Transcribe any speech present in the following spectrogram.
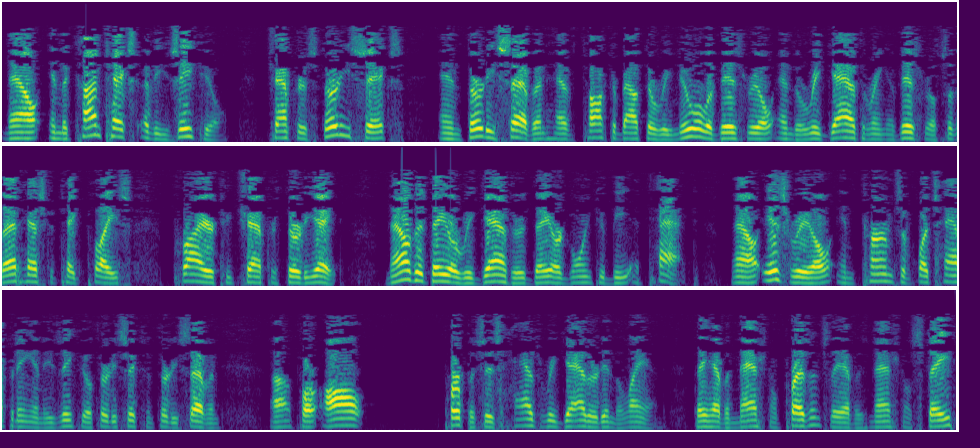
Now, in the context of Ezekiel, chapters 36 and 37 have talked about the renewal of Israel and the regathering of Israel. So that has to take place prior to chapter 38. Now that they are regathered, they are going to be attacked. Now, Israel, in terms of what's happening in Ezekiel 36 and 37, uh, for all purposes, has regathered in the land. They have a national presence. They have a national state.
